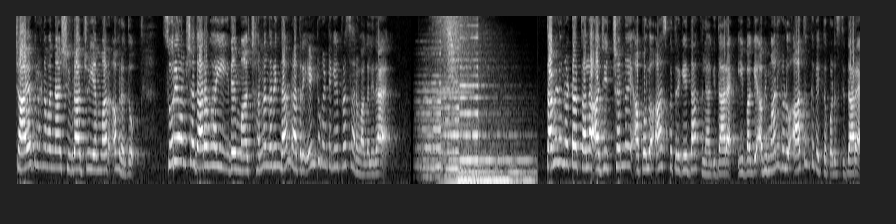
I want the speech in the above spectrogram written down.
ಛಾಯಾಗ್ರಹಣವನ್ನ ಶಿವರಾಜು ಎಂಆರ್ ಅವರದ್ದು. ಸೂರ್ಯವಂಶ ಧಾರಾವಾಹಿ ಇದೇ ಮಾರ್ಚ್ ಹನ್ನೊಂದರಿಂದ ರಾತ್ರಿ ಎಂಟು ಗಂಟೆಗೆ ಪ್ರಸಾರವಾಗಲಿದೆ. ತಮಿಳು ನಟ ತಲಾ ಅಜಿತ್ ಚೆನ್ನೈ ಅಪೋಲೋ ಆಸ್ಪತ್ರೆಗೆ ದಾಖಲಾಗಿದ್ದಾರೆ. ಈ ಬಗ್ಗೆ ಅಭಿಮಾನಿಗಳು ಆತಂಕ ವ್ಯಕ್ತಪಡಿಸುತ್ತಿದ್ದಾರೆ.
